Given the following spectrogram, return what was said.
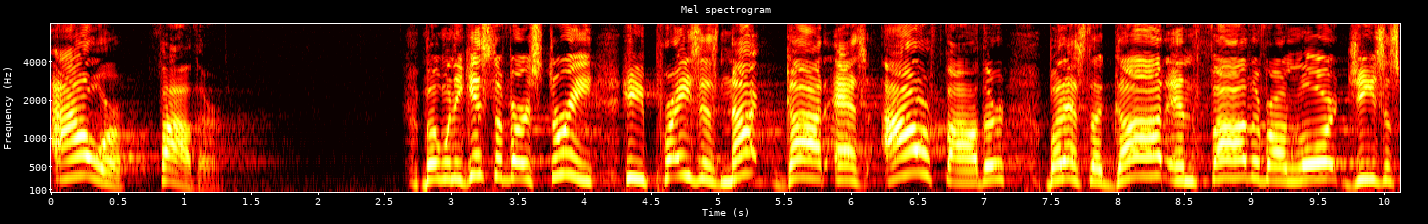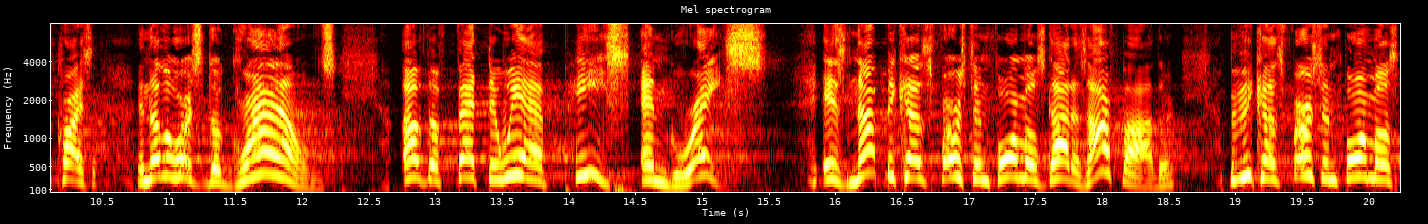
our Father. But when he gets to verse 3, he praises not God as our Father, but as the God and Father of our Lord Jesus Christ. In other words, the grounds of the fact that we have peace and grace is not because first and foremost God is our Father, but because first and foremost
